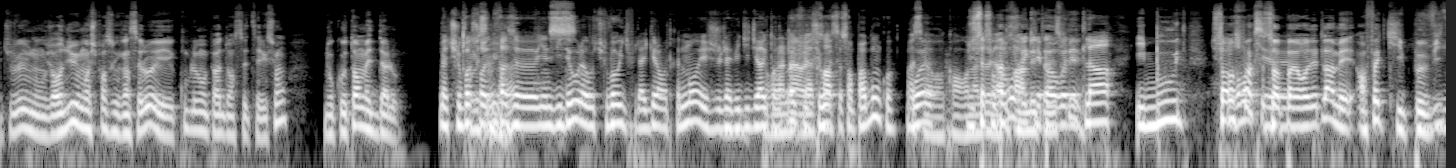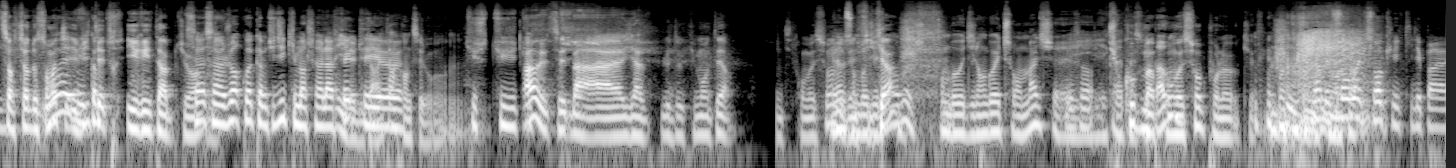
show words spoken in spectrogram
Que tu veux, aujourd'hui, moi je pense que Cancelo est complètement perdu dans cette sélection. Donc autant mettre Dallo. Bah, tu le vois sur une phase, euh, il y a une vidéo là où tu le vois où il fait la gueule à l'entraînement et je l'avais dit direct en tu vois, ça sent pas bon quoi. Ouais, ça sent pas bon, il est pas heureux d'être là, il boude. Je pense pas que ça soit pas heureux d'être là, mais en fait, qu'il peut vite sortir de son match et vite être irritable, tu vois. C'est un joueur, quoi, comme tu dis, qui marche à la fête. Il a hein. Ah, bah, il y a le documentaire une petite promotion de Benfica. Son body language sur le match. Tu coupes ma promotion pour le. Non, mais sans qu'il est pas.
